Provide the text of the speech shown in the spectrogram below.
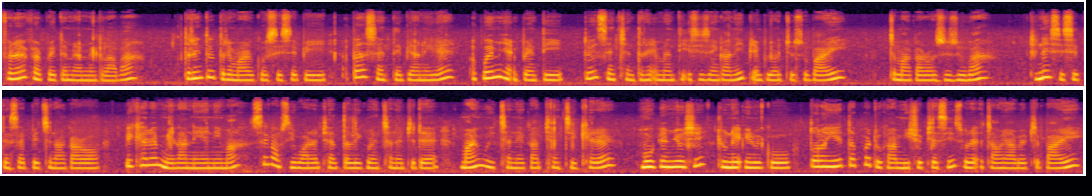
ဖရဲဖရပရိသတ်များမင်္ဂလာပါတရင်သူတရင်မာတို့ကိုစစ်စစ်ပြီးအပတ်ဆန်တင်ပြနေတဲ့အပွဲမြင့်အပင်တီသွေးစင်ချင်တရင်အမှန်တီအစီအစဉ်ကနေပြင်ပြီးတော့ကြိုဆိုပါရစေကျွန်မကတော့ဇူဇူပါဒီနေ့စစ်စစ်တင်ဆက်ပေးချင်တာကတော့ပြီးခဲ့တဲ့မေလ၂ရက်နေ့မှာစစ်ကောင်စီဝါရဖြန့် Telegram Channel ဖြစ်တဲ့ MyWay Channel ကဖြန့်ချိခဲ့တဲ့ မူပြမျိုးရှိလူနေအင်ရီကိုတော်လန်ရေးတပ်ဖွဲ့တို့ကမိရှုဖြစ်စီဆိုတဲ့အကြောင်းအရာပဲဖြစ်ပါတယ်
